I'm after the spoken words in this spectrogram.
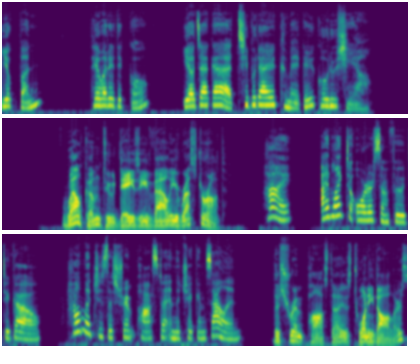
육 번 대화를 듣고 여자가 지불할 금액을 고르시오. Welcome to Daisy Valley Restaurant. Hi, I'd like to order some food to go. How much is the shrimp pasta and the chicken salad? The shrimp pasta is $20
